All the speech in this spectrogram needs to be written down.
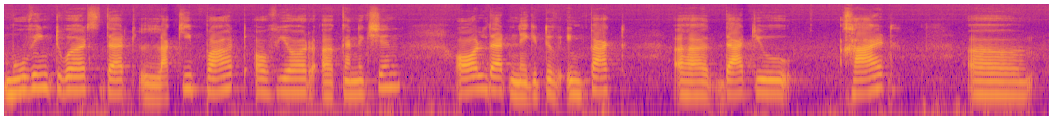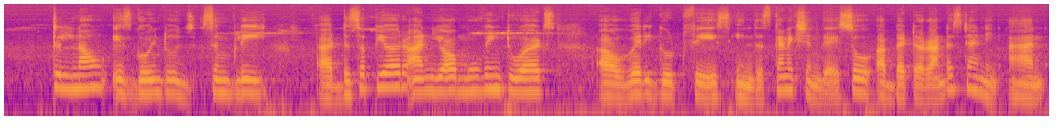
moving towards that lucky part of your uh, connection all that negative impact uh, that you had uh, till now is going to simply uh, disappear and you're moving towards a very good phase in this connection guys. So a better understanding and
